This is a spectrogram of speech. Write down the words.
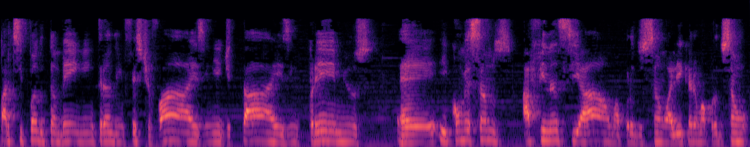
participando também, entrando em festivais, em editais, em prêmios, é, e começamos a financiar uma produção ali que era uma produção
